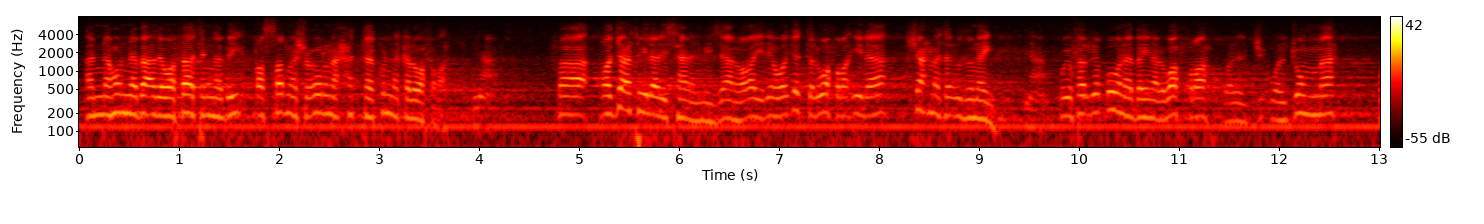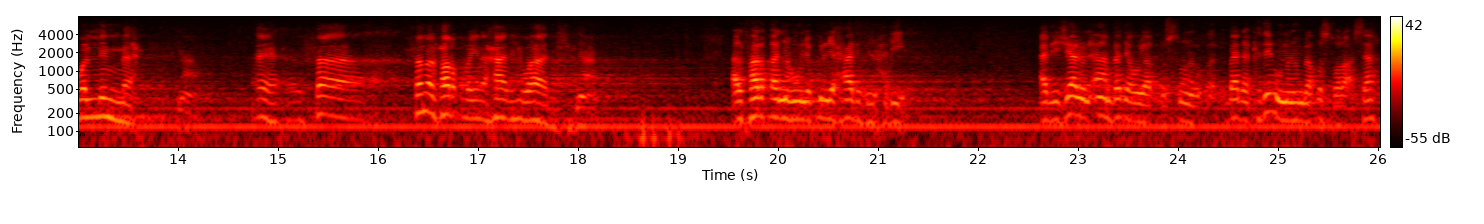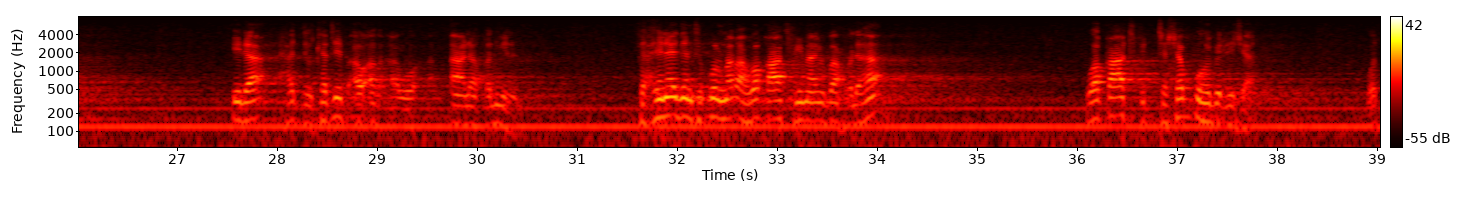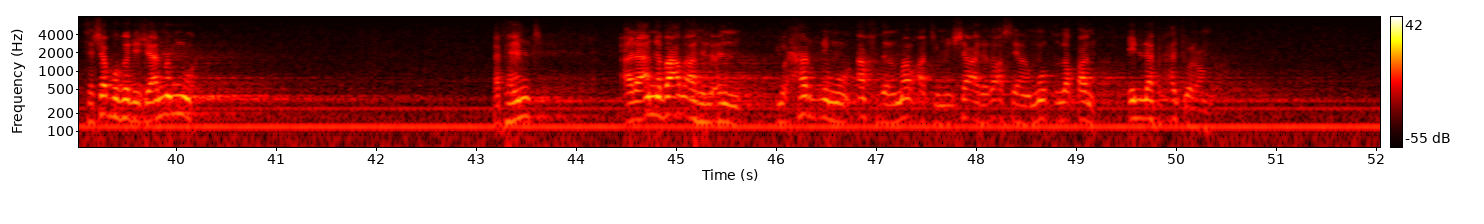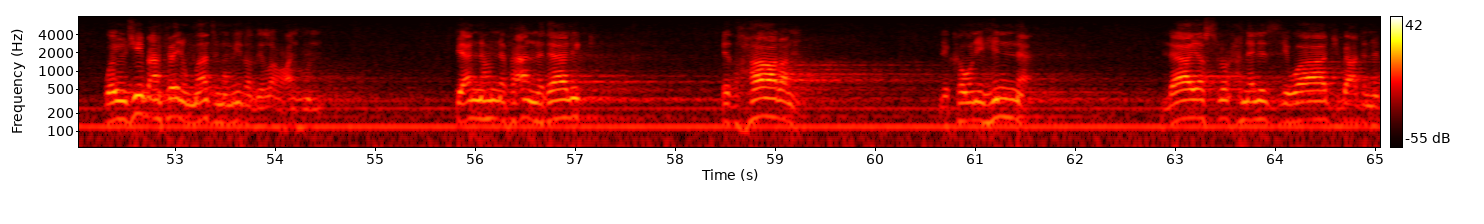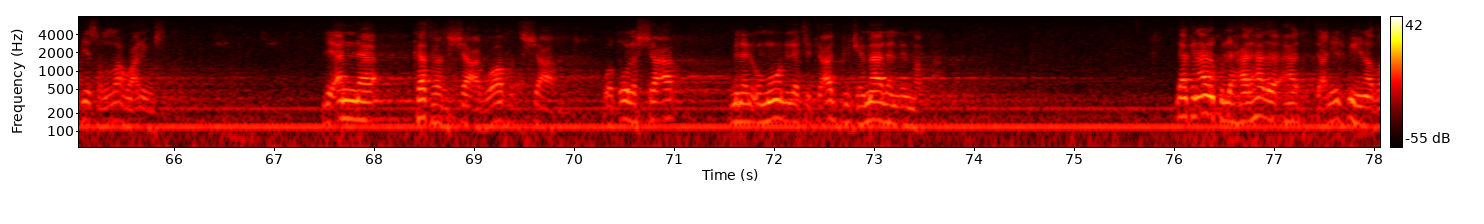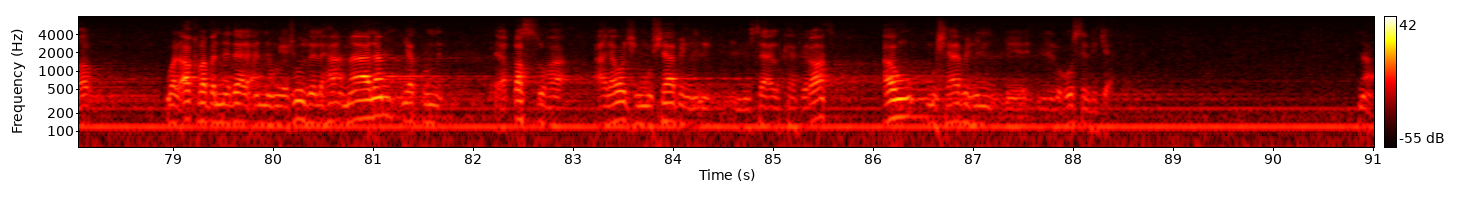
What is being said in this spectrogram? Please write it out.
أنهن بعد وفاة النبي قصرن شعورنا حتى كن كالوفرة. نعم. فرجعت إلى لسان الميزان وغيره وجدت الوفرة إلى شحمة الأذنين. نعم. ويفرقون بين الوفرة والجمة واللمة. نعم. إيه ف... فما الفرق بين هذه وهذه؟ نعم. الفرق أنه لكل حادث حديث. الرجال الآن بدأوا يقصون بدأ كثير منهم يقص رأسه إلى حد الكتف أو أو أعلى قليلا. فحينئذ تكون المرأة وقعت فيما يباح لها وقعت في التشبه بالرجال. والتشبه بالرجال ممنوع. أفهمت؟ على أن بعض أهل العلم يحرم أخذ المرأة من شعر رأسها مطلقا إلا في الحج والعمرة. ويجيب عن فعل أمهات المؤمنين رضي الله عنهن بأنهن فعلن ذلك إظهارا لكونهن لا يصلحن للزواج بعد النبي صلى الله عليه وسلم. لأن كثرة الشعر ووفرة الشعر وطول الشعر من الأمور التي تعد جمالا للمرأة. لكن على كل حال هذا هذا التعليل فيه نظر والأقرب أن ذلك أنه يجوز لها ما لم يكن قصها على وجه مشابه للنساء الكافرات أو مشابه لرؤوس الرجال. نعم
